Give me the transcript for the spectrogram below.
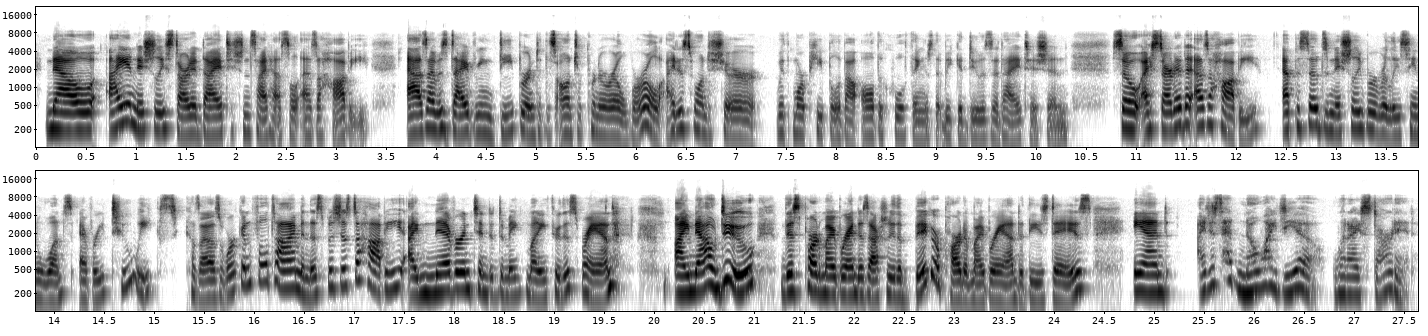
Now, I initially started Dietitian Side Hustle as a hobby. As I was diving deeper into this entrepreneurial world, I just wanted to share with more people about all the cool things that we could do as a dietitian. So I started it as a hobby. Episodes initially were releasing once every two weeks because I was working full time and this was just a hobby. I never intended to make money through this brand. I now do. This part of my brand is actually the bigger part of my brand these days. And I just had no idea when I started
